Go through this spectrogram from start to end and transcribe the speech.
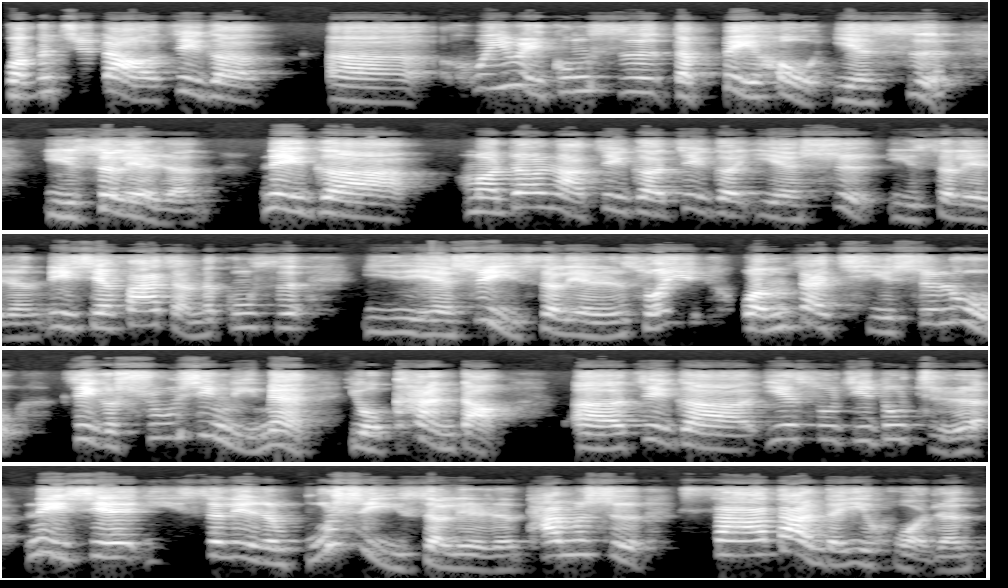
我们知道这个呃，辉瑞公司的背后也是以色列人，那个 Moderna 这个这个也是以色列人，那些发展的公司也是以色列人，所以我们在启示录这个书信里面有看到。呃，这个耶稣基督指那些以色列人不是以色列人，他们是撒旦的一伙人，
